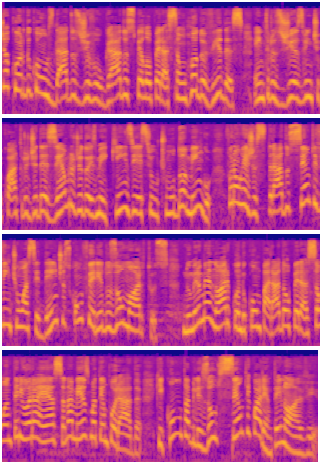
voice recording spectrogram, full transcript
De acordo com os dados divulgados pela Operação Rodovidas, entre os dias 24 de dezembro de 2015 e esse último domingo, foram registrados 121 acidentes com feridos ou mortos. Número menor quando comparado à operação anterior a essa, na mesma temporada, que contabilizou 149.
